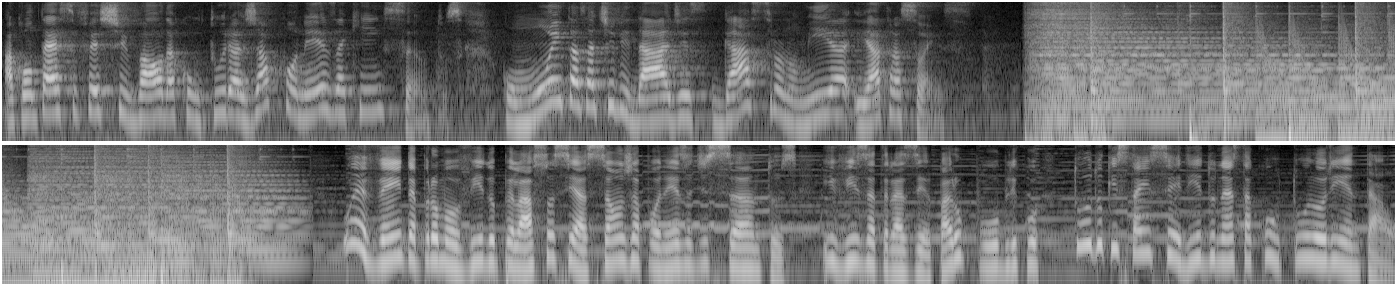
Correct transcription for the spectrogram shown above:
acontece o Festival da Cultura Japonesa aqui em Santos, com muitas atividades, gastronomia e atrações. O evento é promovido pela Associação Japonesa de Santos e visa trazer para o público tudo o que está inserido nesta cultura oriental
